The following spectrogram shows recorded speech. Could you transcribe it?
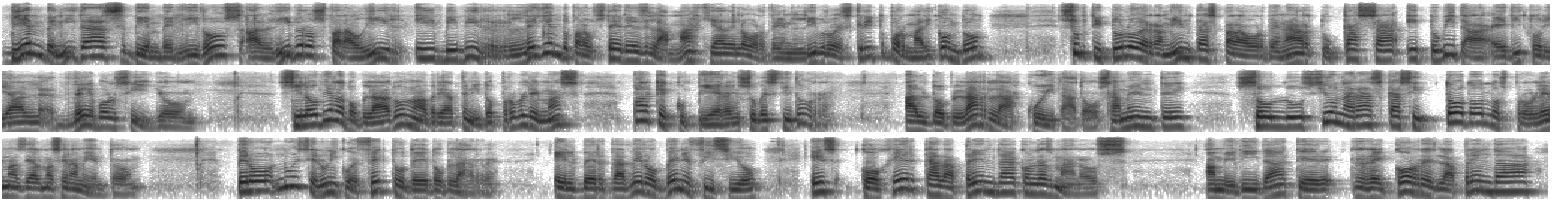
Bienvenidas, bienvenidos a Libros para Oír y Vivir, leyendo para ustedes La magia del orden, libro escrito por Maricondo, subtítulo Herramientas para ordenar tu casa y tu vida, editorial de bolsillo. Si la hubiera doblado no habría tenido problemas para que cupiera en su vestidor. Al doblarla cuidadosamente, solucionarás casi todos los problemas de almacenamiento. Pero no es el único efecto de doblar. El verdadero beneficio es coger cada prenda con las manos. A medida que recorres la prenda,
